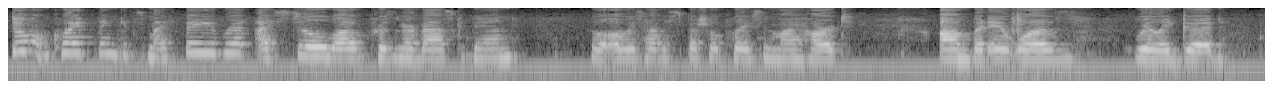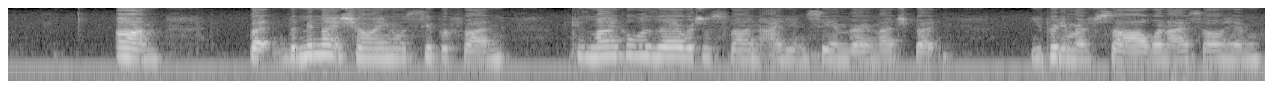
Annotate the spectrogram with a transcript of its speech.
don't quite think it's my favorite. I still love Prisoner of Azkaban. It will always have a special place in my heart. Um, but it was really good. Um, but the midnight showing was super fun because Michael was there, which was fun. I didn't see him very much, but you pretty much saw when I saw him.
